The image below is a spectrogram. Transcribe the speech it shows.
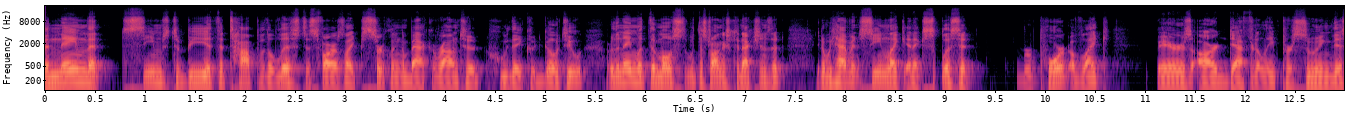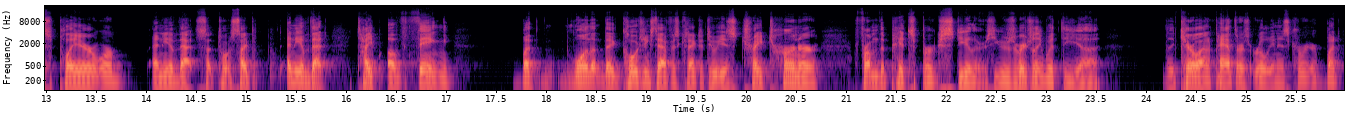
the name that seems to be at the top of the list as far as like circling them back around to who they could go to, or the name with the most with the strongest connections that you know we haven't seen like an explicit report of like Bears are definitely pursuing this player or any of that type any of that type of thing. But one that the coaching staff is connected to is Trai Turner from the Pittsburgh Steelers. He was originally with the uh, the Carolina Panthers early in his career, but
